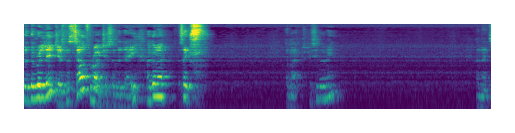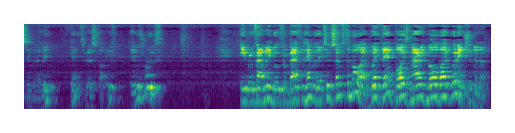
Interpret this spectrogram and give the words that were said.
That the religious, the self-righteous of the day, are going to say, about. Do you see what I mean? And then similarly, again it's verse 5, there was Ruth. Hebrew family moved from Bethlehem with their two sons to Moab, where their boys married Moabite women, shouldn't have done.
